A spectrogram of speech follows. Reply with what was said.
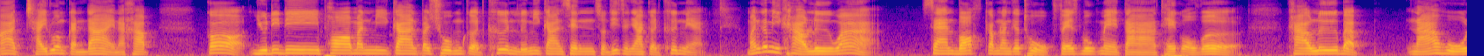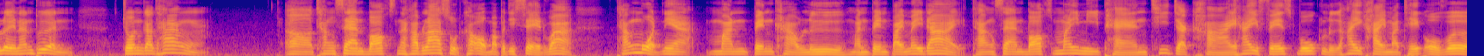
มารถใช้ร่วมกันได้นะครับ ก็อยู่ดีๆ พอมันมีการประชุมเกิดขึ้น หรือมีการเซ็นสนธิสัญญาเกิดขึ้นเนี่ยมันก็มีข่าวลือว่า Sandbox กำลังจะถูก Facebook Meta Take Over ข่าวลือแบบ หนาหูเลยนั่นเพื่อน จนกระทั่งทาง Sandbox นะครับล่าสุดเขาออกมาปฏิเสธว่าทั้งหมดเนี่ยมันเป็นข่าวลือมันเป็นไปไม่ได้ ทาง Sandbox ไม่มีแผนที่จะขายให้ Facebook หรือให้ใครมา Take Over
